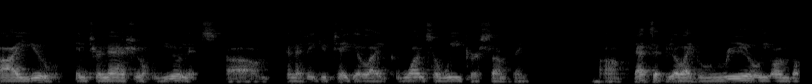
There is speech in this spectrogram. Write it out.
IU international units, um, and I think you take it like once a week or something. Um, that's if you're like really on the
